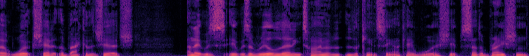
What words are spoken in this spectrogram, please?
uh, work shed at the back of the church, and it was it was a real learning time of looking and seeing, okay, worship, celebration,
